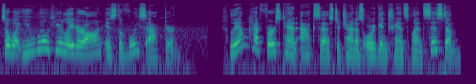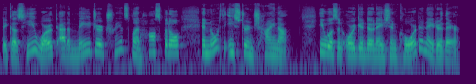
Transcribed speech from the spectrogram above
So what you will hear later on is the voice actor. Liang had first-hand access to China's organ transplant system because he worked at a major transplant hospital in northeastern China. He was an organ donation coordinator there.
